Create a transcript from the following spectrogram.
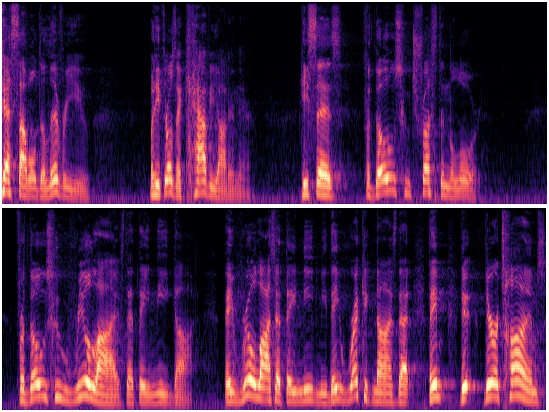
Yes, I will deliver you. But he throws a caveat in there. He says, For those who trust in the Lord, for those who realize that they need God, They realize that they need me. They recognize that they, they, there are times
